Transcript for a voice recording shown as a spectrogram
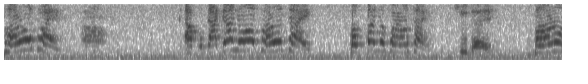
ભાણો થાય. કાકા નો ભાણો થાય. પપ્પા નો ભાણો થાય. શું થાય? ભાણો.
